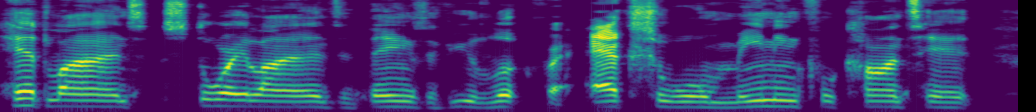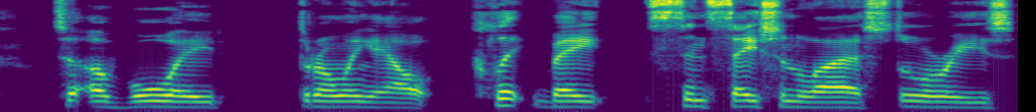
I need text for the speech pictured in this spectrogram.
headlines, storylines, and things if you look for actual meaningful content to avoid throwing out clickbait, sensationalized stories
